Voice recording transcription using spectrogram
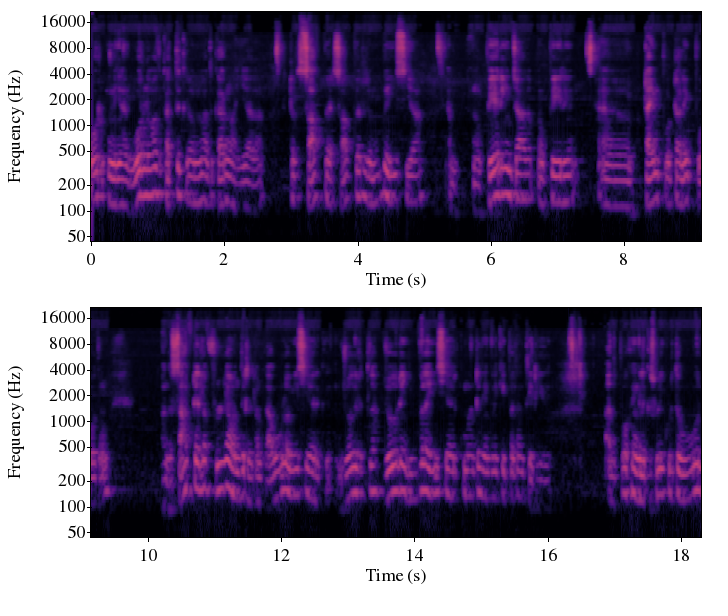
ஓர் இன்றைக்கி நான் ஓரளவாவது கற்றுக்கிறோம்னா அது காரணம் ஐயா தான். சாஃப்ட்வேர் சாஃப்ட்வேர் ரொம்ப ஈஸியாக பேரையும் ஜாத பேர் டைம் போட்டாலே போதும். அந்த சாஃப்ட்வேரில் ஃபுல்லாக வந்துடுது நமக்கு அவ்வளோ ஈஸியாக இருக்குது ஜோதிடத்தில் ஜோதிடம் இவ்வளோ ஈஸியாக இருக்குமான்றது எங்களுக்கு இப்போ தான் தெரியுது. அது போக எங்களுக்கு சொல்லிக் கொடுத்த ஒவ்வொரு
